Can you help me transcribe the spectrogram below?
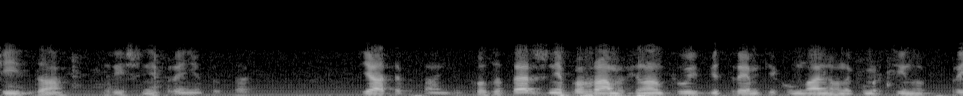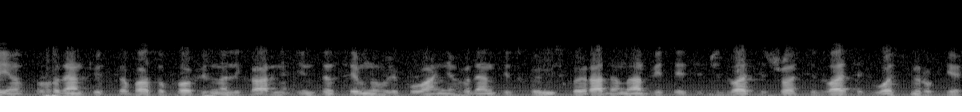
Шість за. Рішення прийнято так. П'яте питання. Про затвердження програми фінансової підтримки комунального некомерційного підприємства Гроденківська багатопрофільна лікарня інтенсивного лікування Гроденківської міської ради на 2026-2028 роки.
